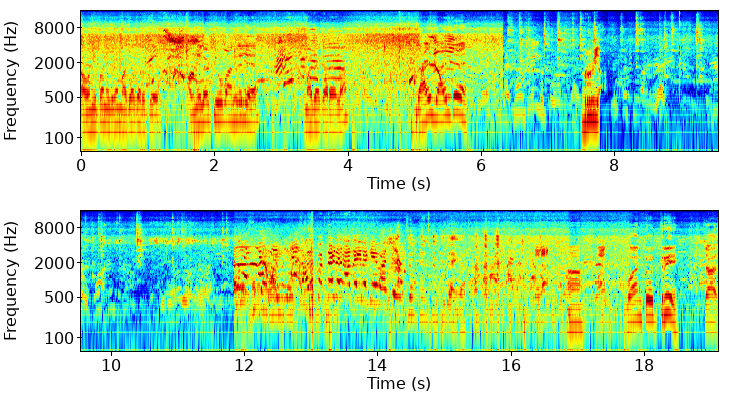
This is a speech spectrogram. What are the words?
अवनी पण इकडे मजा करते अवनीला ट्यूब आणलेली आहे. मजा करायला. जाईल जाईल ते. हां. वन टू थ्री चाल.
